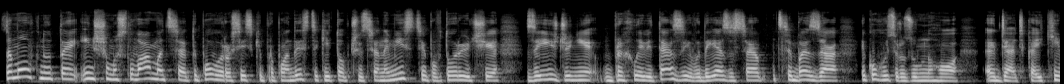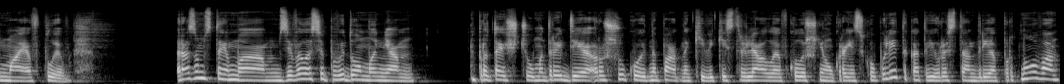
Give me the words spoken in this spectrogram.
Замовкнути іншими словами, це типовий російський пропагандист, який топчеться на місці, повторюючи заїжджені брехливі тези і видає за себе за якогось розумного е, дядька, який має вплив. Разом з тим е, з'явилося повідомлення. Про те, що у Мадриді розшукують нападників, які стріляли в колишнього українського політика та юриста Андрія Портнова.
